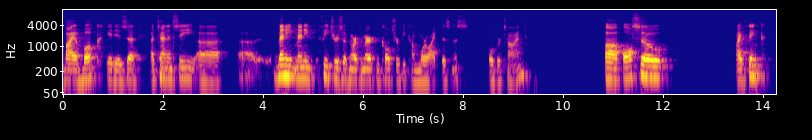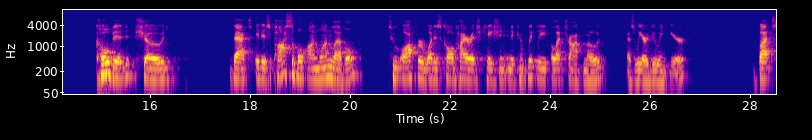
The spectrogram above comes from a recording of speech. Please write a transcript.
by a book. It is a, a tendency. Uh, uh many, many features of North American culture become more like business over time. Uh, also, I think COVID showed that it is possible on one level to offer what is called higher education in a completely electronic mode, as we are doing here. But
